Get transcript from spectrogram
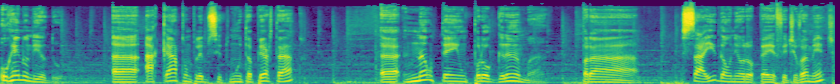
o Reino Unido uh, acata um plebiscito muito apertado, uh, não tem um programa para sair da União Europeia efetivamente.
